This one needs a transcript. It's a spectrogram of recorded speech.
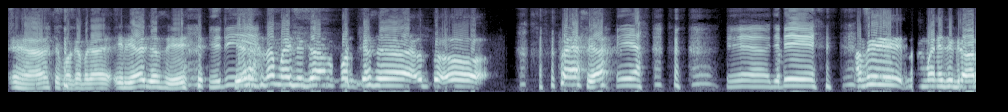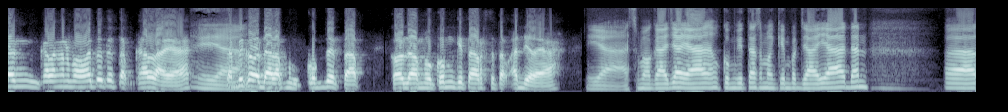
Ya, cuma kata iri aja sih. Jadi- ya namanya juga podcast eh, untuk oh, PS ya. iya iya jadi Tapi namanya juga orang kalangan bawah itu tetap kalah ya. Iya. Tapi kalau dalam hukum tetap kalau dalam hukum kita harus tetap adil ya. Iya, semoga aja ya hukum kita semakin berjaya dan eh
